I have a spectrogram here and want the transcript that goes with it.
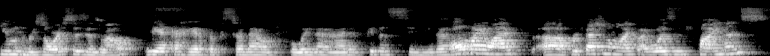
human resources as well. Minha carreira profissional foi na área financeira, All my life, uh, professional life, I was in finance,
